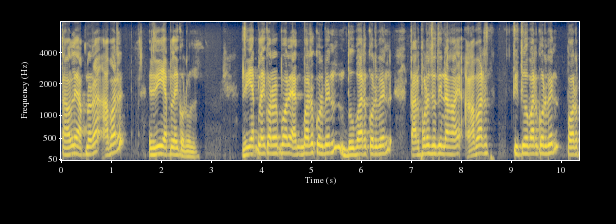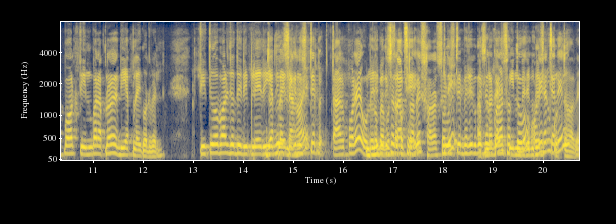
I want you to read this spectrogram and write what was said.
তাহলে আপনারা আবার রিঅ্যাপ্লাই করুন। রিঅ্যাপ্লাই করার পর একবার করবেন দুবার করবেন তারপরে যদি না হয় আবার তৃতীয়বার করবেন পরপর তিনবার আপনারা রিঅ্যাপ্লাই করবেন। তৃতীয়বার যদি রিপ্লাই রিঅ্যাপ্লাই না হয় তারপরে অন্য ব্যবস্থা করতে হবে। সরাসরি verification করা সত্ত্বেও channel করতে হবে।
